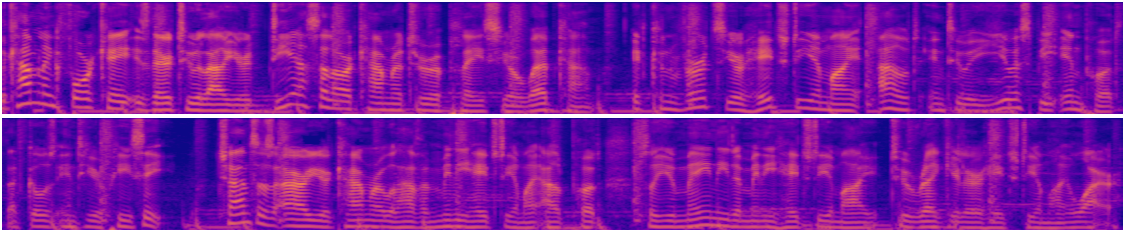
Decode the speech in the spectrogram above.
The Camlink 4K is there to allow your DSLR camera to replace your webcam. It converts your HDMI out into a USB input that goes into your PC. Chances are your camera will have a mini HDMI output, so you may need a mini HDMI to regular HDMI wire.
